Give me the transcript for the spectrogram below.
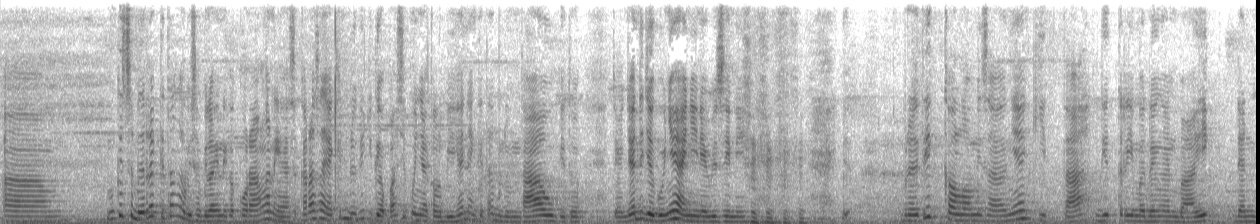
em, mungkin sebenarnya kita nggak bisa bilang ini kekurangan ya. Karena saya yakin Dwiki juga pasti punya kelebihan yang kita belum tahu gitu. Jangan-jangan dia jagonya nyanyi nih abis ini. Ya, berarti kalau misalnya kita diterima dengan baik dan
